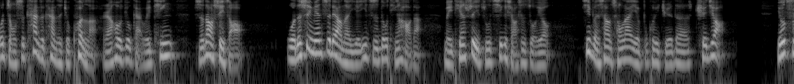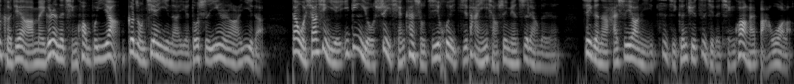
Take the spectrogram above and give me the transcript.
我总是看着看着就困了，然后就改为听，直到睡着。我的睡眠质量呢也一直都挺好的，每天睡足七个小时左右，基本上从来也不会觉得缺觉。由此可见啊，每个人的情况不一样，各种建议呢也都是因人而异的。但我相信也一定有睡前看手机会极大影响睡眠质量的人，这个呢还是要你自己根据自己的情况来把握了。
